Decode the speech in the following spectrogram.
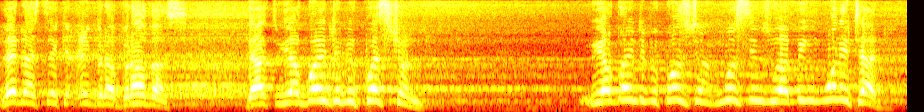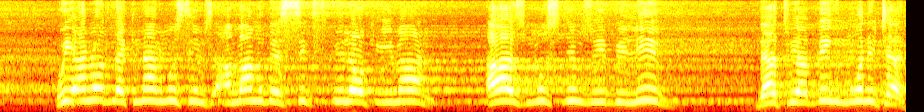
Let us take ibra, brothers, that we are going to be questioned. We are going to be questioned. Muslims we are being monitored. We are not like non-Muslims among the six pillar of Iman. As Muslims, we believe that we are being monitored.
